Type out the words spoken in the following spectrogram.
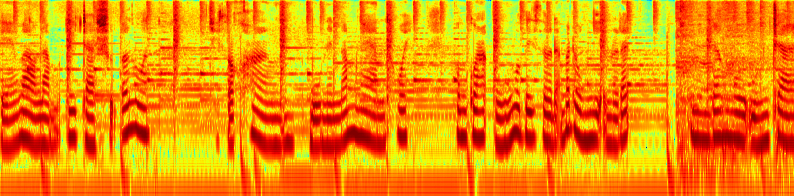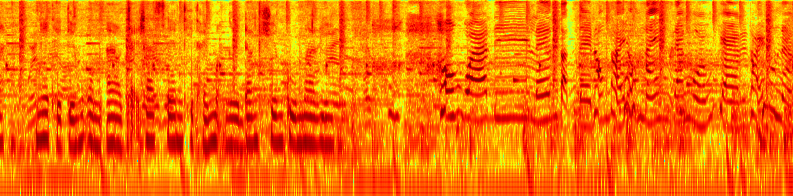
ghé vào làm một ly trà sữa luôn. Chỉ có khoảng 4 đến 5 ngàn thôi. Hôm qua uống và bây giờ đã bắt đầu nghiện rồi đấy. Mình đang ngồi uống trà Nghe thấy tiếng ồn ào chạy ra xem thì thấy mọi người đang khiêng Kumari tận đền không thấy Hôm nay đang ngồi uống trà thì thấy không nào?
